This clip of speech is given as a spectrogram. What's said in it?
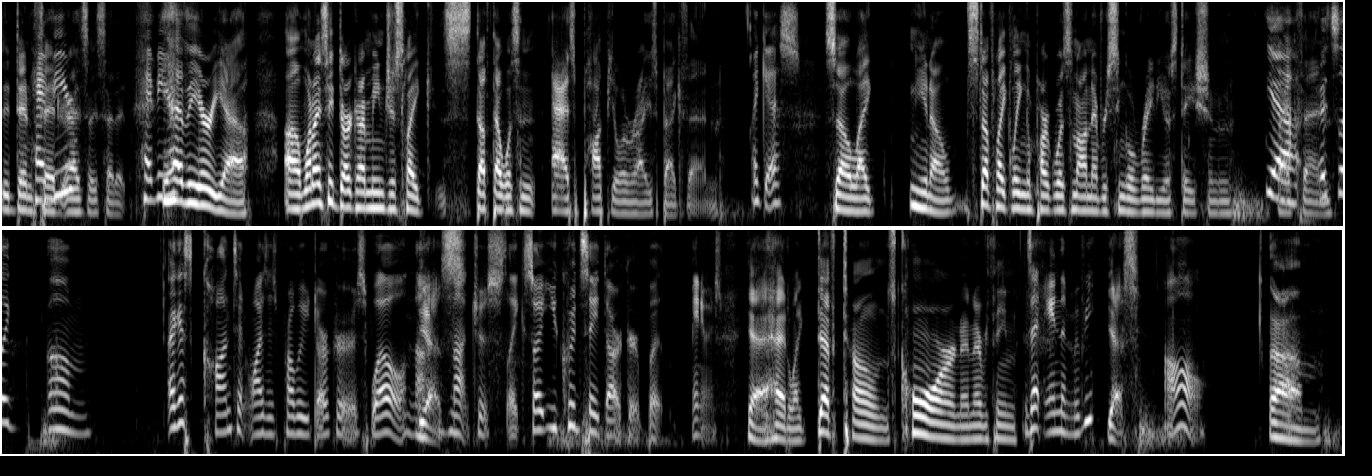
it didn't Heavier? fit as I said it. Heavier? Heavier, yeah. Uh, when I say dark, I mean just like stuff that wasn't as popularized back then. I guess. So like you know stuff like Linkin Park wasn't on every single radio station. Yeah, back then. it's like um, I guess content wise, it's probably darker as well. Not, Yes. Not just like so you could say darker, but anyways, yeah, it had like Deftones, Korn, and everything. is that in the movie? Yes. Oh, Um,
